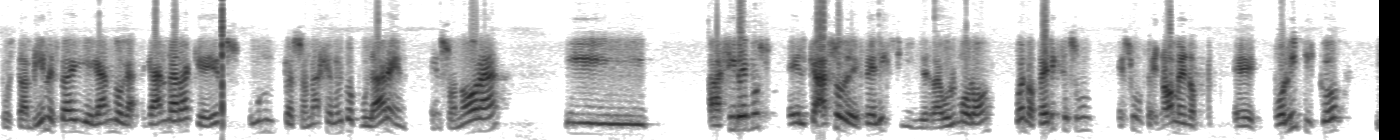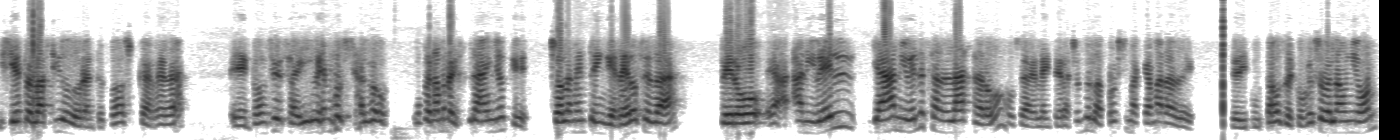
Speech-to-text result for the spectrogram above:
pues también está llegando Gándara, que es un personaje muy popular en, en Sonora, y Así vemos el caso de Félix y de Raúl Morón. Bueno, Félix es un, es un fenómeno eh, político y siempre lo ha sido durante toda su carrera. Entonces ahí vemos algo, un fenómeno extraño que solamente en Guerrero se da, pero a, nivel, ya a nivel de San Lázaro, o sea, la integración de la próxima Cámara de, Diputados del Congreso de la Unión,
